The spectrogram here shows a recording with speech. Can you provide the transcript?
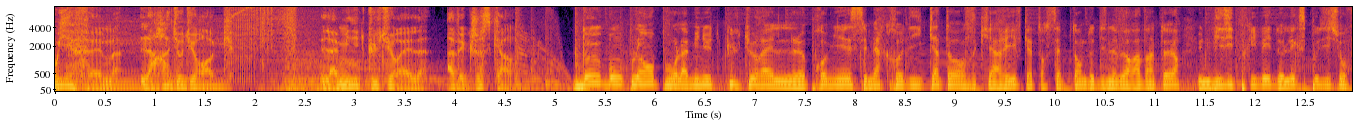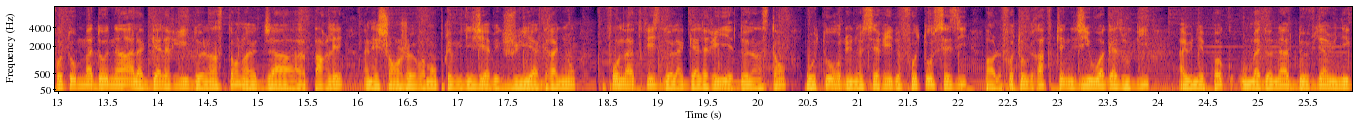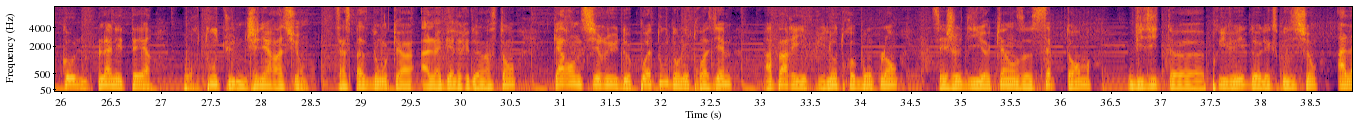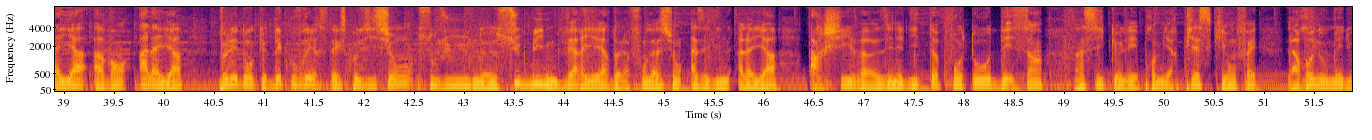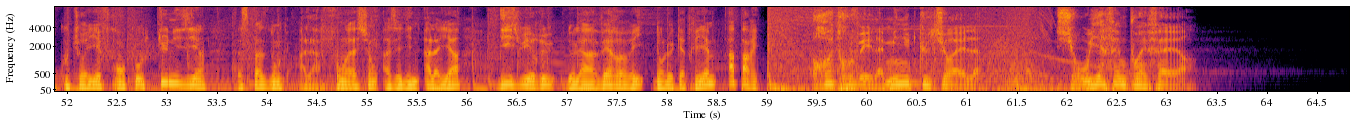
Oui FM, la radio du rock. La minute culturelle avec Josquin. Deux bons plans pour la minute culturelle. Le premier, c'est mercredi 14 qui arrive, 14 septembre de 19h à 20h. Une visite privée de l'exposition photo Madonna à la galerie de l'instant. On en a déjà parlé. Un échange vraiment privilégié avec Julia Gragnon, fondatrice de la galerie de l'instant, autour d'une série de photos saisies par le photographe Kenji Wagazugi à une époque où Madonna devient une icône planétaire pour toute une génération. Ça se passe donc à, la Galerie de l'Instant, 46 rue de Poitou dans le 3e à Paris. Et puis l'autre bon plan, c'est jeudi 15 septembre, visite euh, privée de l'exposition Alaya avant Alaya. Venez donc découvrir cette exposition sous une sublime verrière de la Fondation Azedine Alaya, archives inédites, photos, dessins, ainsi que les premières pièces qui ont fait la renommée du couturier franco-tunisien. Ça se passe donc à la Fondation Azedine Alaya, 18 rue de la Verrerie, dans le 4e à Paris. Retrouvez la Minute Culturelle sur wifm.fr.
